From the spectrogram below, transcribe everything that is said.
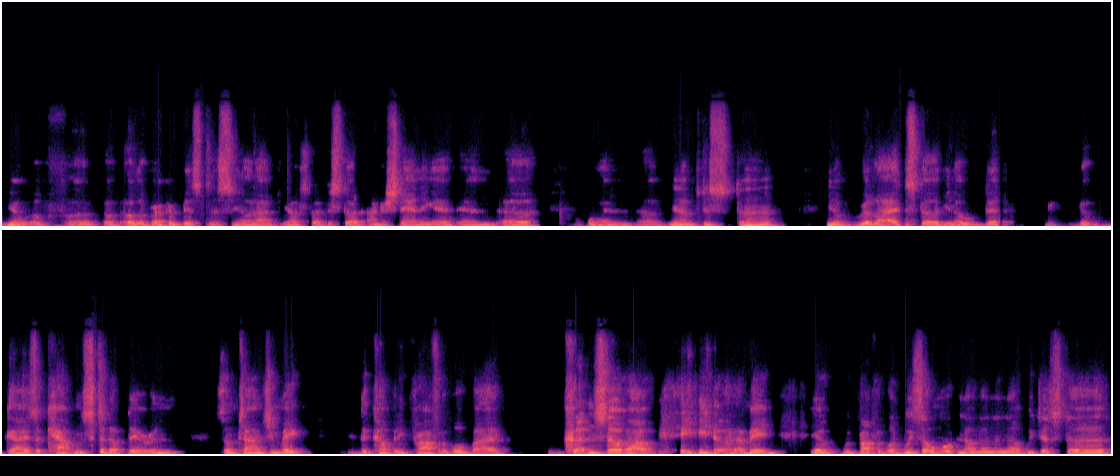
you know of, uh, of, of the record business you know and I you know started to start understanding it and uh, and uh, you know just uh, you know realized uh, you know that the guys accountants sit up there and sometimes you make the company profitable by cutting stuff out you know what i mean yeah we're profitable we sold more no no no no we just uh,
